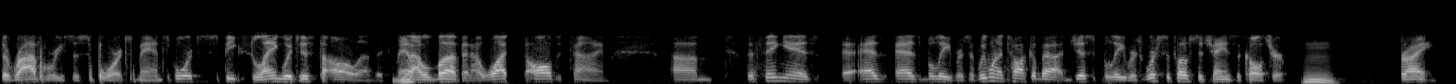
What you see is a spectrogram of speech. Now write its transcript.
the rivalries of sports. Man, sports speaks languages to all of us. Man, yep. I love it. I watch it all the time. Um, the thing is, as as believers, if we want to talk about just believers, we're supposed to change the culture, mm. right?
